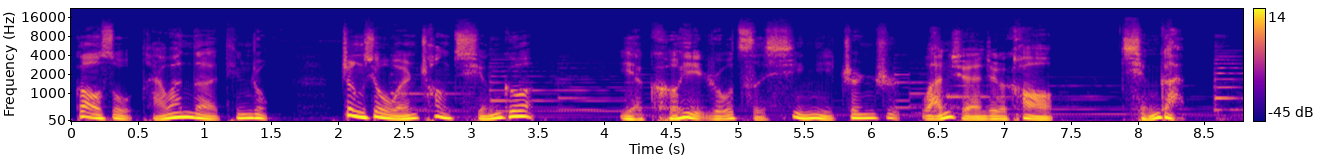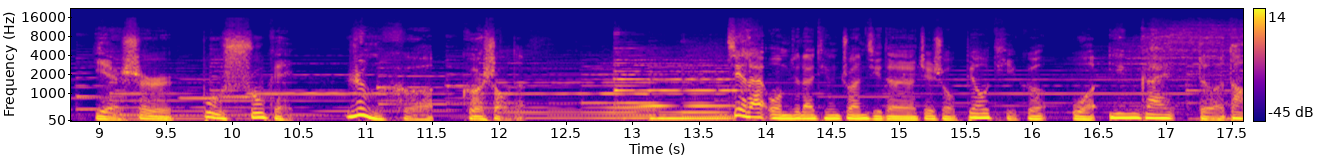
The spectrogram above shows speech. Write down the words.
告诉台湾的听众，郑秀文唱情歌也可以如此细腻真挚，完全这个靠情感，也是不输给任何歌手的。接下来我们就来听专辑的这首标题歌《我应该得到》，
